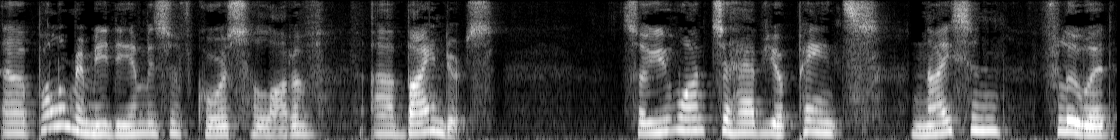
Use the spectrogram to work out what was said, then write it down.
uh, polymer medium is, of course, a lot of uh, binders. So you want to have your paints nice and fluid,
